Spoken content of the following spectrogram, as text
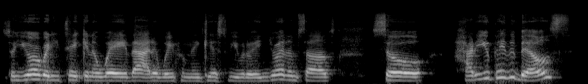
So you're already taking away that away from the kids to be able to enjoy themselves. So how do you pay the bills?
